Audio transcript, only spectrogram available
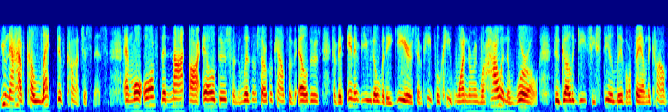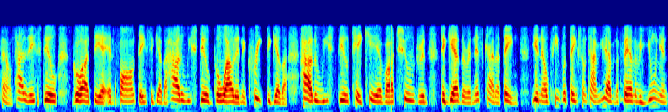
you now have collective consciousness. And more often than not, our elders from the Wisdom Circle Council of Elders have been interviewed over the years, and people keep wondering, well, how in the world do Gullah Geechee still live on family compounds? How do they still go out there and farm things together? How do we still go out in the creek together? How do we still take care of our children together and this kind of thing? You know, people think sometimes you're having a family reunion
